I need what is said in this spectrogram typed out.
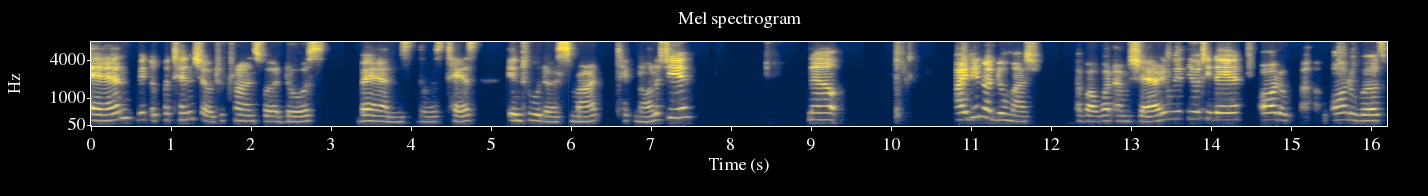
and with the potential to transfer those bands, those tests into the smart technology. Now, I did not do much about what I'm sharing with you today. All the all the works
